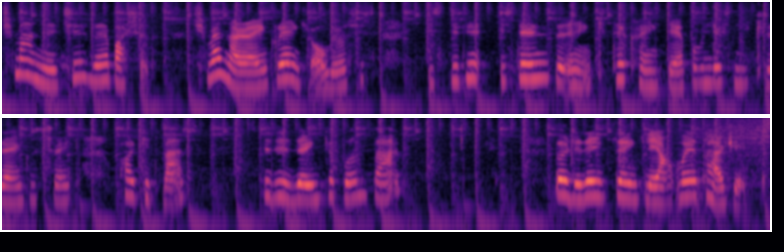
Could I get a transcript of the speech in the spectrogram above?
Çimenleri çizmeye başladık. Çimenler renk renk oluyor. Siz istedi, istediğiniz renk tek renkte yapabilirsiniz. İki renk, üç renk fark etmez. İstediğiniz renk yapın. Ben böyle renk renkli yapmayı tercih ettim.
